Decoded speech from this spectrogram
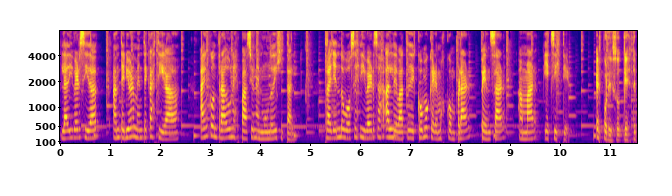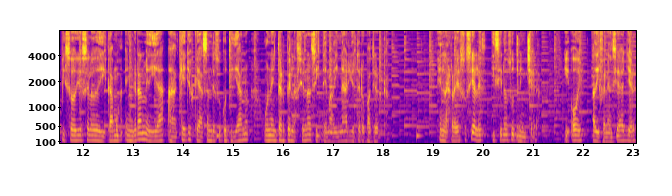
La diversidad, anteriormente castigada, ha encontrado un espacio en el mundo digital, trayendo voces diversas al debate de cómo queremos comprar, pensar, amar y existir. Es por eso que este episodio se lo dedicamos en gran medida a aquellos que hacen de su cotidiano una interpelación al sistema binario heteropatriarcal. En las redes sociales hicieron su trinchera, y hoy, a diferencia de ayer,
